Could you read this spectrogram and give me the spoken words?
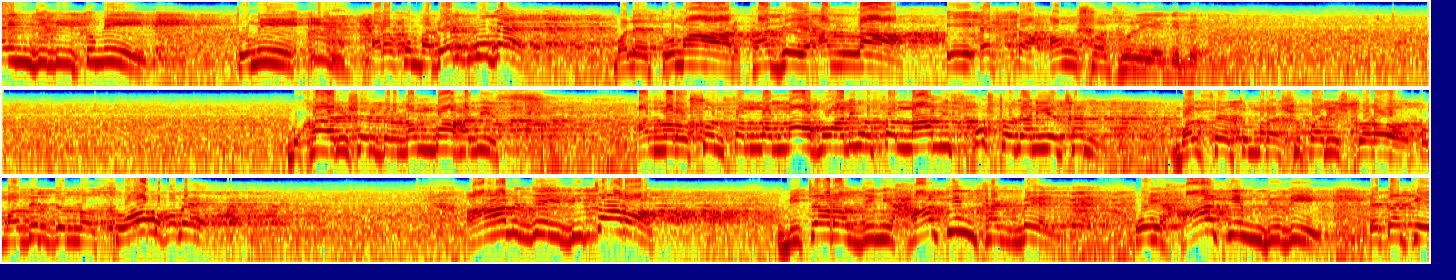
আইনজীবী, তুমি তুমি এরকম ভাবে বলে তোমার কাজে আল্লাহ এই একটা অংশ ঝুলিয়ে দিবে। বুখারি শরীফের লম্বা হাদিস। আল্লাহ রসুল সাল্লাহ আলী সাল্লাম স্পষ্ট জানিয়েছেন, বলছে, তোমরা সুপারিশ করো, তোমাদের জন্য সব হবে। আর যে বিচারক বিচারক যিনি হাকিম থাকবেন, ওই হাকিম যদি এটাকে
